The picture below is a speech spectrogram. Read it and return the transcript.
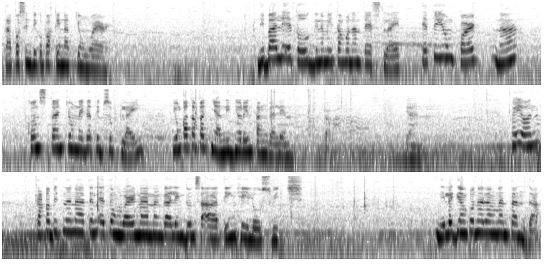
Tapos, hindi ko pa kinat yung wire. Di bali ito, ginamitan ko ng test light. Ito yung part na constant yung negative supply. Yung katapat niya, need nyo rin tanggalin. Ito. Yan. Ngayon, kakabit na natin itong wire na nanggaling dun sa ating halo switch. Nilagyan ko na lang ng tanda.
